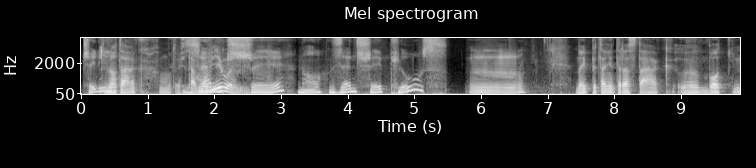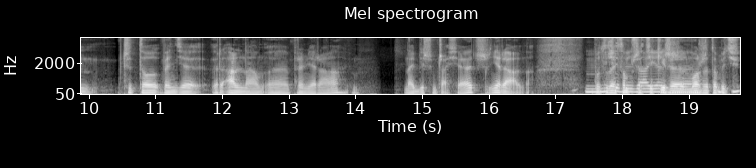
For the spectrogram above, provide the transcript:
czyli No tak, mu coś tam Zen mówiłem. 3, no, Zen 3 Plus. Mm. No i pytanie teraz tak, y, bo mm, czy to będzie realna e, premiera w najbliższym czasie, czy nierealna? Bo tutaj są wydaje, przecieki, że, może to być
